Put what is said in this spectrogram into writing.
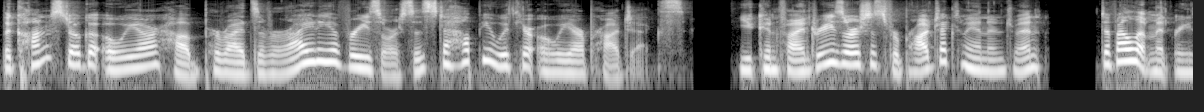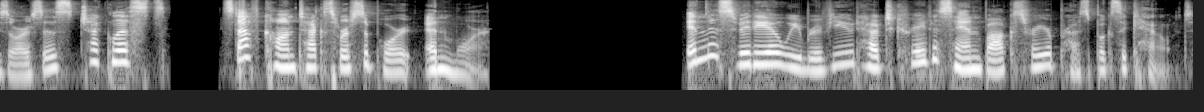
The Conestoga OER Hub provides a variety of resources to help you with your OER projects. You can find resources for project management, development resources, checklists, staff contacts for support, and more. In this video, we reviewed how to create a sandbox for your Pressbooks account.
